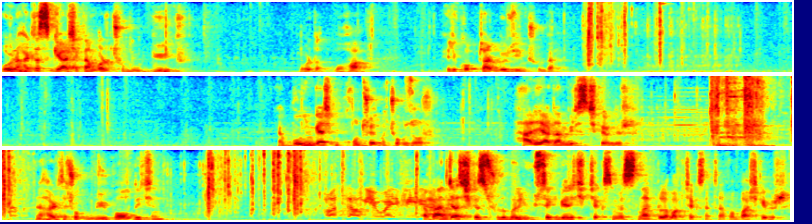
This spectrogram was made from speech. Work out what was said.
Oyunun haritası gerçekten bu arada çok büyük. Bu arada oha. Helikopter böceğiymiş bu be. Ya bu oyunu gerçekten kontrol etmek çok zor. Her yerden birisi çıkabilir. Yani harita çok büyük olduğu için ya bence açıkçası şurada böyle yüksek bir yere çıkacaksın ve sniper'la bakacaksın etrafa. Başka bir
